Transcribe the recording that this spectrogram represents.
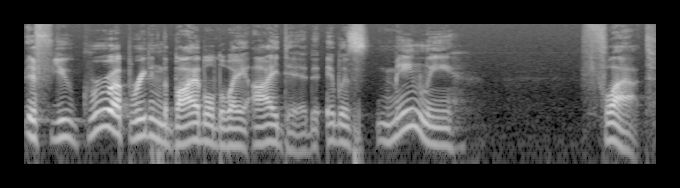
if you grew up reading the Bible the way I did, it was mainly flat,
